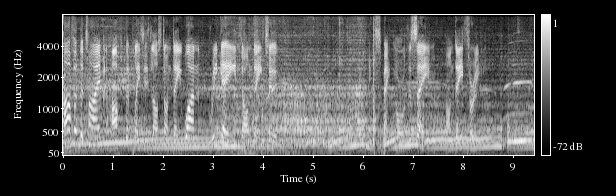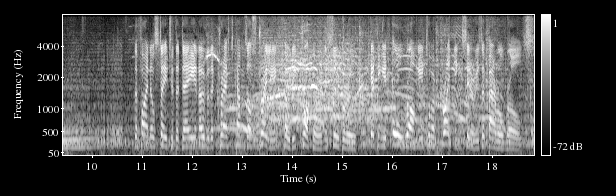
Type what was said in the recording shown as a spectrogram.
Half of the time and half of the places lost on day 1 regained on day 2. Expect more of the same on day 3 the final stage of the day, and over the crest comes Australian Cody Crocker in a Subaru, getting it all wrong into a frightening series of barrel rolls.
